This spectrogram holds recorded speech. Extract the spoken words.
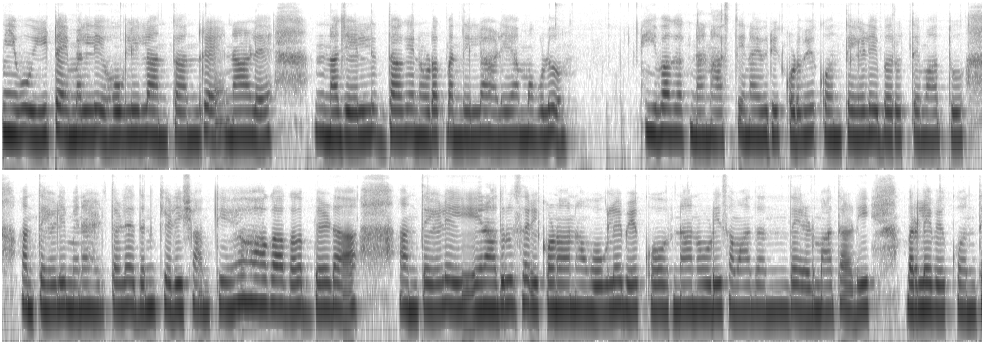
ನೀವು ಈ ಟೈಮಲ್ಲಿ ಹೋಗಲಿಲ್ಲ ಅಂತ ಅಂದರೆ ನಾಳೆ ನಾ ಜೈಲಿದ್ದಾಗೆ ನೋಡೋಕೆ ಬಂದಿಲ್ಲ ಅಳಿಯ ಮಗಳು. ಇವಾಗ ನನ್ನ ಆಸ್ತಿನ ಇವ್ರಿಗೆ ಕೊಡಬೇಕು ಅಂತ ಹೇಳಿ ಬರುತ್ತೆ ಮಾತು ಅಂತ ಹೇಳಿ ಮೀನಾ ಹೇಳ್ತಾಳೆ. ಅದನ್ನು ಕೇಳಿ ಶಾಂತಿ ಹಾಗಾಗ ಬೇಡ ಅಂತ ಹೇಳಿ ಏನಾದರೂ ಸರಿ ಕಣೋ, ನಾವು ಹೋಗಲೇಬೇಕು. ಅವ್ರನ್ನ ನೋಡಿ ಸಮಾಧಾನದಿಂದ ಎರಡು ಮಾತಾಡಿ ಬರಲೇಬೇಕು ಅಂತ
